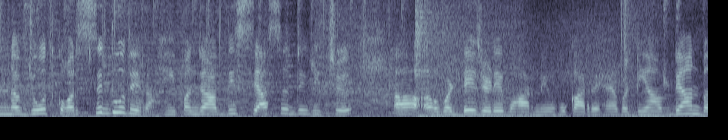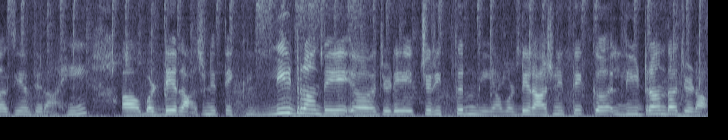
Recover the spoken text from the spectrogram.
ਨਵਜੋਤ ਕੌਰ ਸਿੱਧੂ ਦੇ ਰਾਹੀਂ ਪੰਜਾਬ ਦੀ ਸਿਆਸਤ ਦੇ ਵਿੱਚ ਵੱਡੇ ਜਿਹੜੇ ਵਾਰ ਨੇ, ਉਹ ਕਰ ਰਿਹਾ ਹੈ, ਵੱਡੀਆਂ ਬਿਆਨਬਾਜ਼ੀਆਂ ਦੇ ਰਾਹੀਂ। ਵੱਡੇ ਰਾਜਨੀਤਿਕ ਲੀਡਰਾਂ ਦੇ ਜਿਹੜੇ ਚਰਿੱਤਰ ਨੇ ਜਾਂ ਵੱਡੇ ਰਾਜਨੀਤਿਕ ਲੀਡਰਾਂ ਦਾ ਜਿਹੜਾ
